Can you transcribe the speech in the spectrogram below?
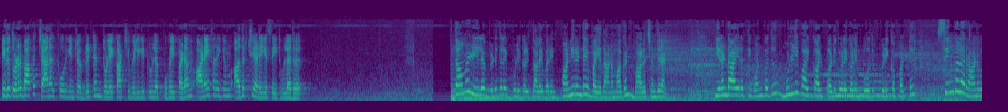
இது தொடர்பாக சேனல் போர் என்ற பிரிட்டன் தொலைக்காட்சி வெளியிட்டுள்ள புகைப்படம் அனைவரையும் அதிர்ச்சியடைய செய்துள்ளது. தமிழீழ விடுதலை புலிகள் தலைவரின் பன்னிரண்டே வயதான மகன் பாலச்சந்திரன். இரண்டாயிரத்தி ஒன்பது முள்ளிவாய்க்கால் படுகொலைகளின் போது பிடிக்கப்பட்டு சிங்கள ராணுவ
